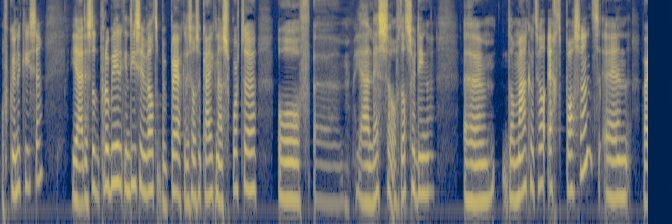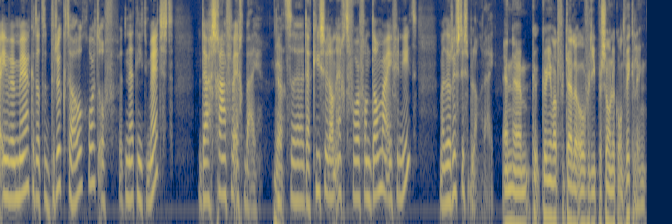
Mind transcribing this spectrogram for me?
of kunnen kiezen. Ja, dus dat probeer ik in die zin wel te beperken. Dus als ik kijk naar sporten of ja, lessen of dat soort dingen, um, dan maken we het wel echt passend. En waarin we merken dat de druk te hoog wordt of het net niet matcht, daar schaven we echt bij. Ja. Dat, uh, daar kiezen we dan echt voor van dan maar even niet. Maar de rust is belangrijk. En um, kun je wat vertellen over die persoonlijke ontwikkeling?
